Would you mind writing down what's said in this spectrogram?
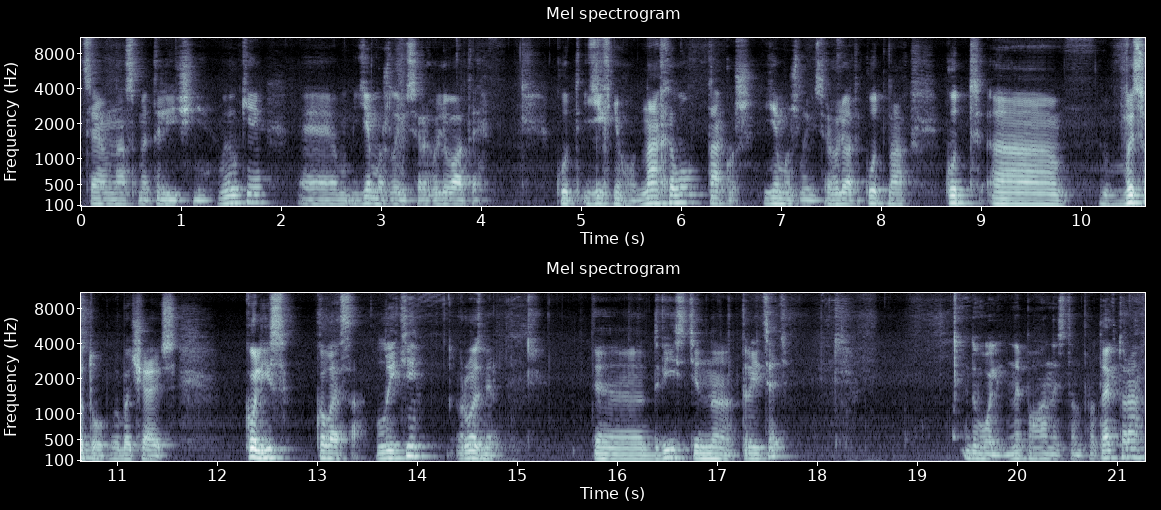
Це у нас металічні вилки. Е, є можливість регулювати кут їхнього нахилу. Також є можливість регулювати кут на кут е, висоту, вибачаюсь, коліс, колеса литі, розмір 200 на 30. Доволі непоганий стан протектора.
